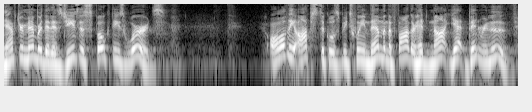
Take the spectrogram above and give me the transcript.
You have to remember that as Jesus spoke these words, all the obstacles between them and the Father had not yet been removed.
